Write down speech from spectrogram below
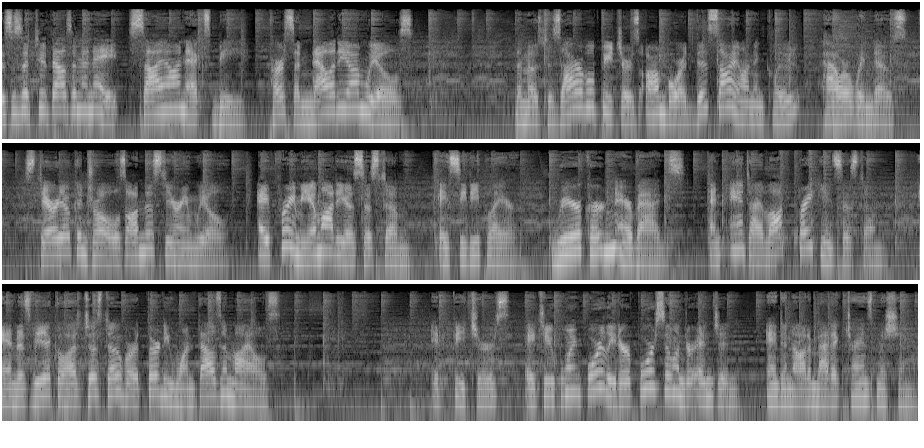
This is a 2008 Scion XB, personality on wheels. The most desirable features on board this Scion include power windows, stereo controls on the steering wheel, a premium audio system, a CD player, rear curtain airbags, an anti-lock braking system, and this vehicle has just over 31,000 miles. It features a 2.4-liter four-cylinder engine and an automatic transmission.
